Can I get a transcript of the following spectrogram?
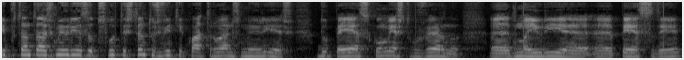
e, portanto, as maiorias absolutas, tanto os 24 anos de maiorias do PS como este governo uh, de maioria uh, eh, PSD,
